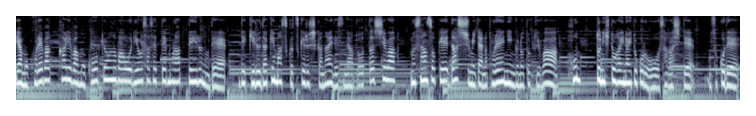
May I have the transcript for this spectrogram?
いやもうこればっかりはもう公共の場を利用させてもらっているのでできるだけマスクつけるしかないですね。あと私は無酸素系ダッシュみたいなトレーニングの時は本当に人がいないところを探してそこで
